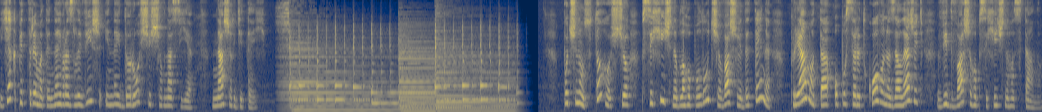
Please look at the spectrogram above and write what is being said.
як підтримати найвразливіше і найдорожче, що в нас є наших дітей. Почну з того, що психічне благополуччя вашої дитини прямо та опосередковано залежить від вашого психічного стану.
